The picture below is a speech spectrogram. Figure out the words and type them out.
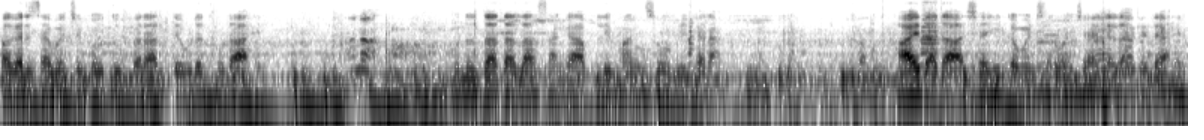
पगारी साहेबांचे कौतुक कराल तेवढं थोडं आहे. ना. मनोज दादाला सांगा आपली माणसं उभी करा. हाय दादा अशाही कमेंट सर्वांच्या यायला लागलेल्या आहेत.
